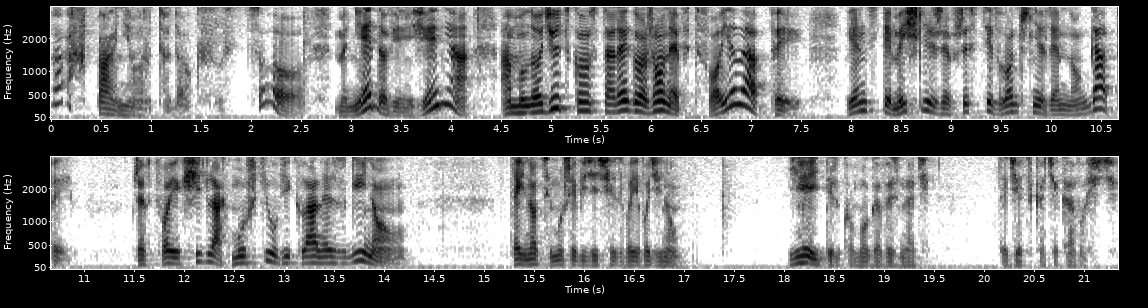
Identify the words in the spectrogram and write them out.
Ach, panie ortodoksus, co? Mnie do więzienia, a młodziutką starego żonę w twoje lapy. Więc ty myślisz, że wszyscy włącznie ze mną gapy, że w twoich sidlach muszki uwiklane zginą. Tej nocy muszę widzieć się z wojewodziną. Jej tylko mogę wyznać tę dziecka ciekawość.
